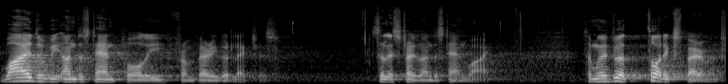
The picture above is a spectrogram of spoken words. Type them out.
Why do we understand poorly from very good lectures? So let's try to understand why. So I'm going to do a thought experiment.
